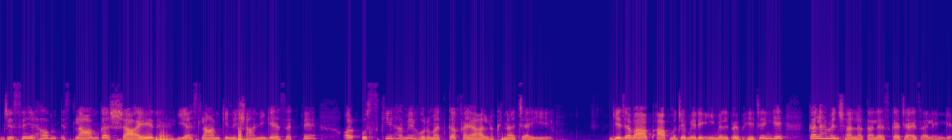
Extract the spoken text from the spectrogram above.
جسے ہم اسلام کا شاعر یا اسلام کی نشانی کہہ سکتے ہیں اور اس کی ہمیں حرمت کا خیال رکھنا چاہیے؟ یہ جواب آپ مجھے میرے ای میل پہ بھیجیں گے۔ کل ہم ان شاء اللہ تعالیٰ اس کا جائزہ لیں گے۔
